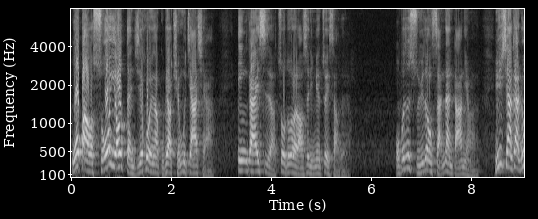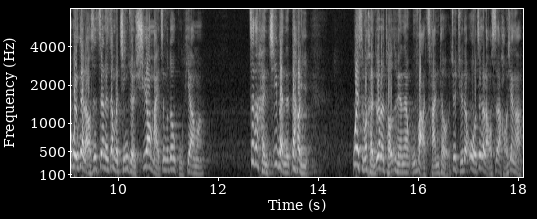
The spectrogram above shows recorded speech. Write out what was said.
我把我所有等级的会员的股票全部加起来，应该是啊做多的老师里面最少的。我不是属于这种散弹打鸟啊。你去想想看，如果一个老师真的这么精准，需要买这么多股票吗？这个很基本的道理。为什么很多的投资人呢无法参透，就觉得哦，这个老师好像啊，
